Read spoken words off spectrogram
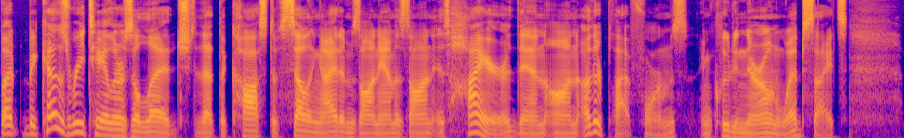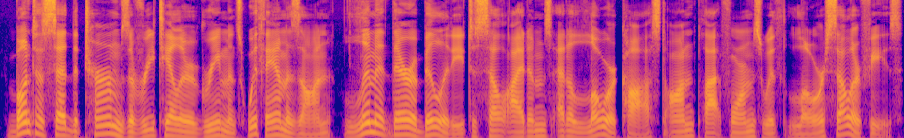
But because retailers alleged that the cost of selling items on Amazon is higher than on other platforms, including their own websites, Bonta said the terms of retailer agreements with Amazon limit their ability to sell items at a lower cost on platforms with lower seller fees.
